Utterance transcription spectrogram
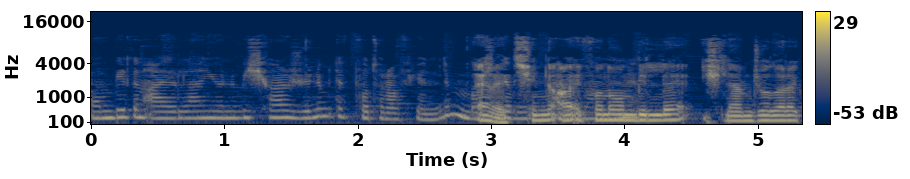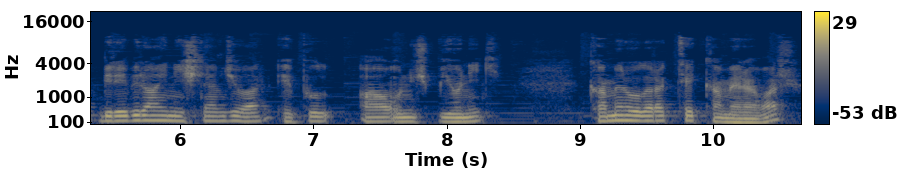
11'den ayrılan yönü bir şarj yönü bir de fotoğraf yönü değil mi? evet bir şimdi iPhone yönü 11 ile işlemci olarak birebir aynı işlemci var. Apple A13 Bionic. Kamera olarak tek kamera var.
